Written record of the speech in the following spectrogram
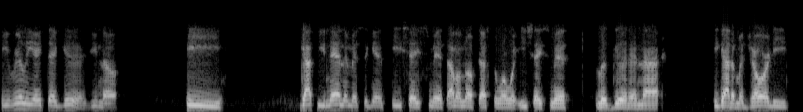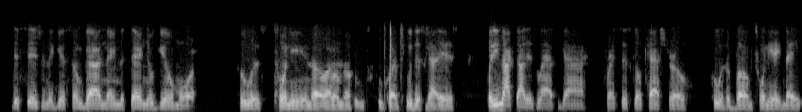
he really ain't that good. You know, he got the unanimous against Ishe Smith. I don't know if that's the one where Ishe Smith looked good or not. He got a majority decision against some guy named Nathaniel Gallimore, who was 20 and 0. I don't know who who who this guy is, but he knocked out his last guy, Francisco Castro, who was a bum, 28 and 8.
